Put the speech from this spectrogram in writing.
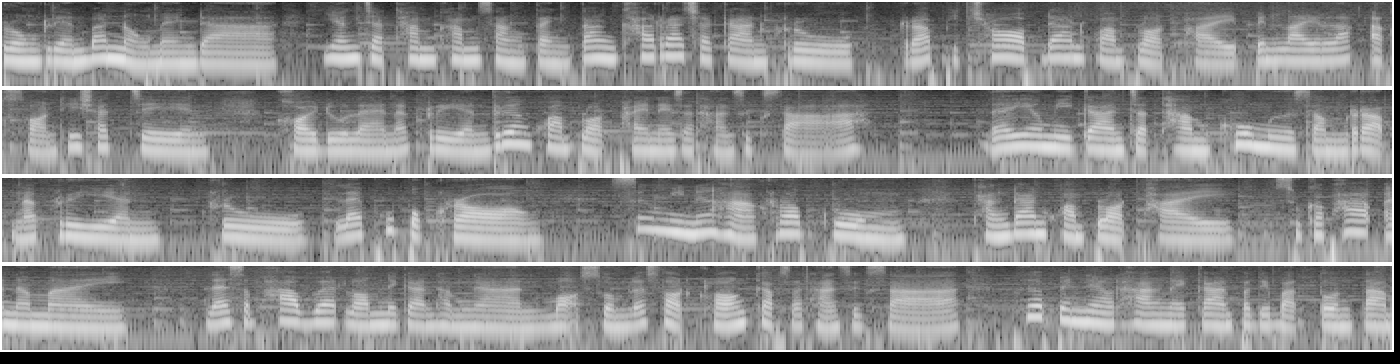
โรงเรียนบ้านหนองแมงดา ยังจัดทำคำสั่งแต่งตั้งข้าราชการครู รับผิดชอบด้านความปลอดภัย เป็นลายลักษณ์อักษรที่ชัดเจน คอยดูแลนักเรียนเรื่องความปลอดภัยในสถานศึกษา และยังมีการจัดทำคู่มือสำหรับนักเรียน ครู และผู้ปกครอง ซึ่งมีเนื้อหาครอบคลุม ทั้งด้านความปลอดภัย สุขภาพอนามัย และสภาพแวดล้อมในการทำงาน เหมาะสมและสอดคล้องกับสถานศึกษา เพื่อเป็นแนวทางในการปฏิบัติตนตาม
